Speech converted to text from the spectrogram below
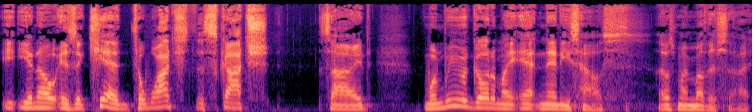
you know, as a kid, to watch the Scotch side, when we would go to my Aunt Nettie's house, that was my mother's side.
